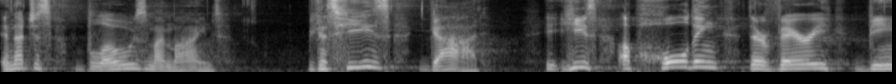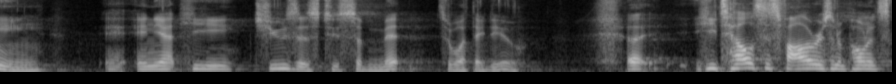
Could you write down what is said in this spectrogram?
and that just blows my mind because he's God. He's upholding their very being, and yet he chooses to submit to what they do. Uh, he tells his followers and opponents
